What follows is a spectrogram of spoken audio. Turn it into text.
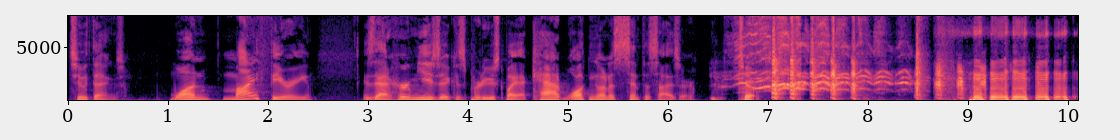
Two things. One, my theory is that her music is produced by a cat walking on a synthesizer. Two.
